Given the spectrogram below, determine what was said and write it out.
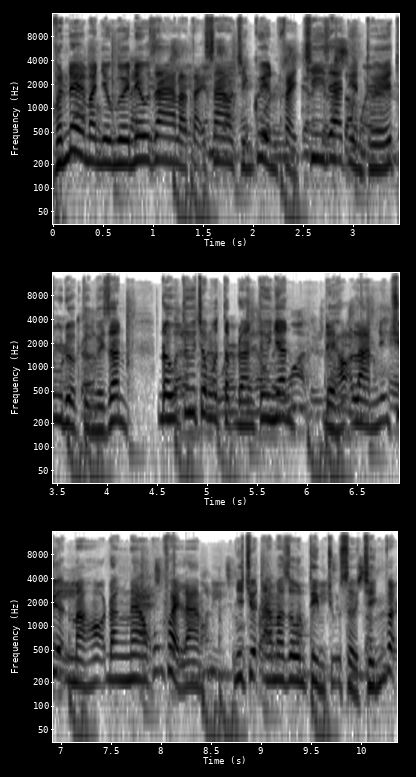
Vấn đề mà nhiều người nêu ra là tại sao chính quyền phải chi ra tiền thuế thu được từ người dân, đầu tư cho một tập đoàn tư nhân để họ làm những chuyện mà họ đằng nào cũng phải làm, như chuyện Amazon tìm trụ sở chính vậy.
